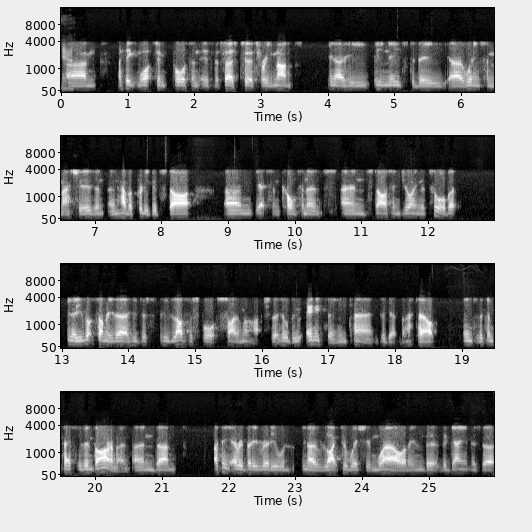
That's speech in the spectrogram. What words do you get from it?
Yeah. Um, I think what's important is the first two or three months. You know, he he needs to be uh, winning some matches and, and have a pretty good start, um, get some confidence, and start enjoying the tour. But you know, you've got somebody there who just he loves the sport so much that he'll do anything he can to get back out into the competitive environment. And um, I think everybody really would, you know, like to wish him well. I mean, the the game is a,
